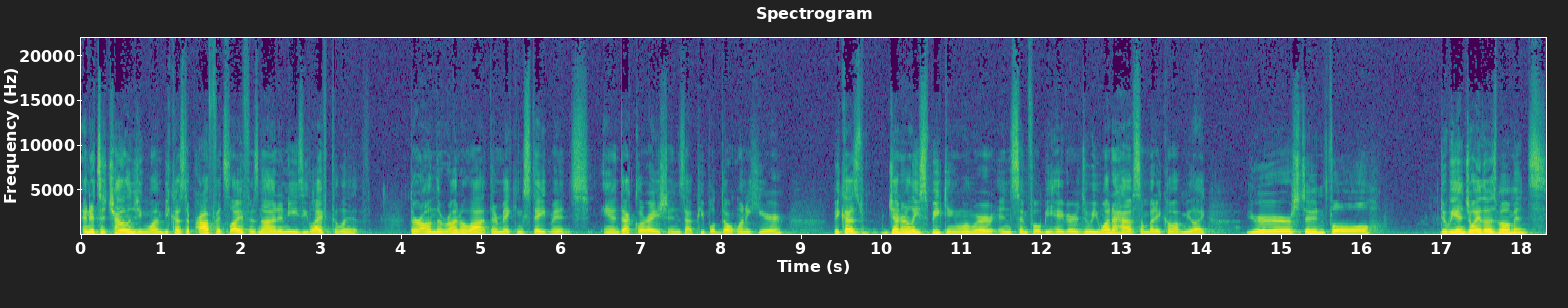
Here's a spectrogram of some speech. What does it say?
And it's a challenging one because the prophet's life is not an easy life to live. They're on the run a lot. They're making statements and declarations that people don't want to hear. Because generally speaking, when we're in sinful behavior, do we want to have somebody come up and be like, You're sinful? Do we enjoy those moments?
